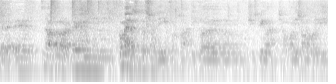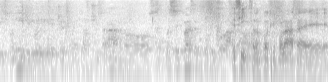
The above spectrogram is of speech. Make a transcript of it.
Eh, no, allora, ehm, com'è la situazione degli infortunati? Eh, ci spiega un attimo quali sono quelli disponibili, quelli che certamente non ci saranno? Questa settimana è stata un po' tripolata. Eh sì, no? è stata un po' tripolata. E,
